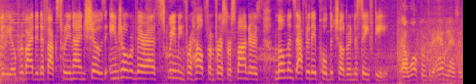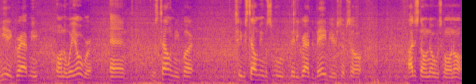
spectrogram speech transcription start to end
Video provided to Fox 29 shows Angel Rivera screaming for help from first responders moments after they pulled the children to safety. I walked over to the ambulance and he had grabbed me on the way over and was telling me, but he was telling me was that he grabbed the baby or stuff. So I just don't know what's going on.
